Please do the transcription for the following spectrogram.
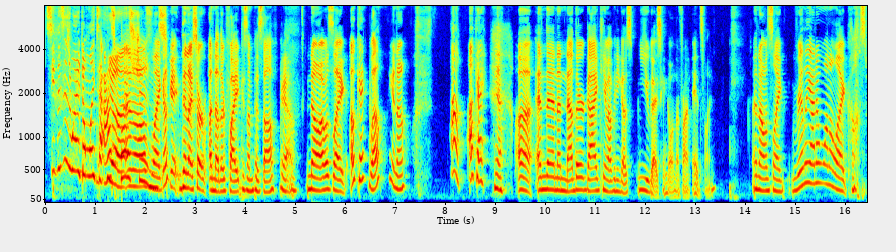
See, this is why I don't like to ask Yeah, questions. and I was like, okay. Then I start another fight because I'm pissed off. yeah. No, I was like, okay, well, you know. Oh, okay. Yeah. Uh, and then another guy came up and he goes, You guys can go in the front. It's fine. And I was like, Really? I don't want to like cause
